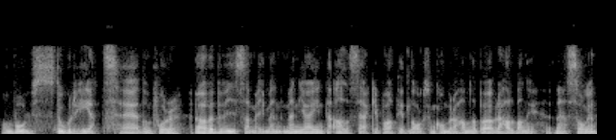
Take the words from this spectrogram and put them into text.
om Wolves storhet. Eh, de får överbevisa mig men, men jag är inte alls säker på att det är ett lag som kommer att hamna på övre halvan i den här säsongen.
